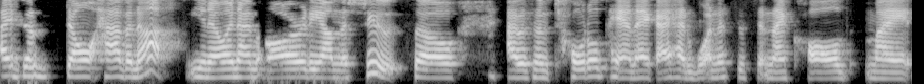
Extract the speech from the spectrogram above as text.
I just don't have enough, you know, and I'm already on the shoot. So I was in a total panic. I had one assistant and I called my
